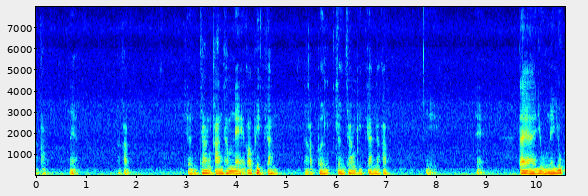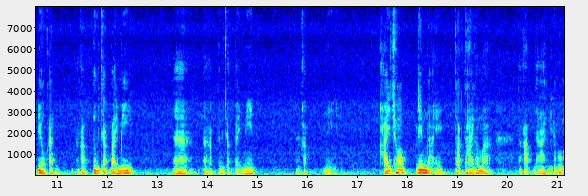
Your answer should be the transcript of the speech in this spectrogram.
นะครับเนี่ยนะครับเชิงช่างการทำแหน่ก็ผิดกันนะครับเพิ่งเชิงช่างผิดกันนะครับนี่นี่แต่อยู่ในยุคเดียวกันนะครับ ดูจากใบมีดนะนะครับดูจากใบมีดนะครับนี่ใครชอบเล่มไหนทักทายเข้ามานะครับนะเดี๋ยวผม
